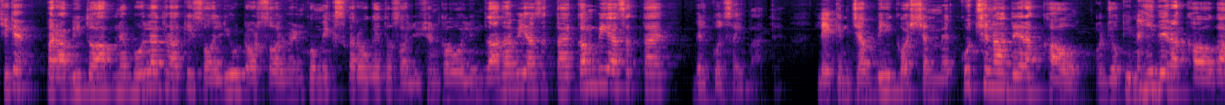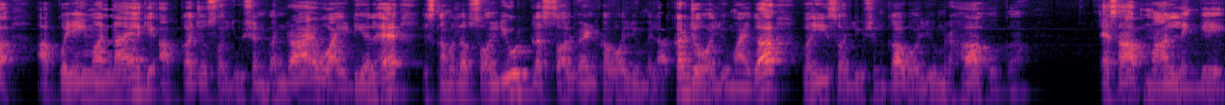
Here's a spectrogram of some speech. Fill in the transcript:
ठीक है? पर अभी तो आपने बोला था कि सॉल्यूट और सॉल्वेंट को मिक्स करोगे तो सॉल्यूशन का वॉल्यूम ज़्यादा भी आ सकता है, कम भी आ सकता है। बिल्कुल सही बात है। लेकिन जब भी क्वेश्चन में कुछ ना दे रखा हो और जो कि नहीं दे रखा होगा, आपको यही मानना है कि आपका जो सॉल्यूशन बन रहा है वो आइडियल है। इसका मतलब सॉल्यूट प्लस सॉल्वेंट का वॉल्यूम मिलाकर जो वॉल्यूम आएगा, वही सॉल्यूशन का वॉल्यूम रहा होगा। ऐसा आप मान लेंगे।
